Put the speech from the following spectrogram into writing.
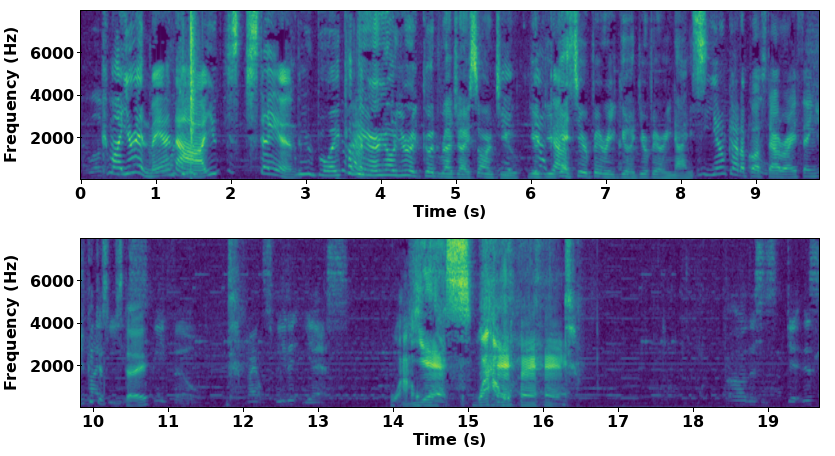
I love love Come on, you're in, man. Nah, you just stay Come in. here, boy. Come gotta- here. Oh, you're a good Regice, aren't you? you, you, you, you gotta, yes, you're very good. You're very nice. You don't gotta bust out or oh, anything. You could just stay. Speed fell. Can I outspeed it? Yes. Wow. Yes. Wow. Oh, this is get this.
